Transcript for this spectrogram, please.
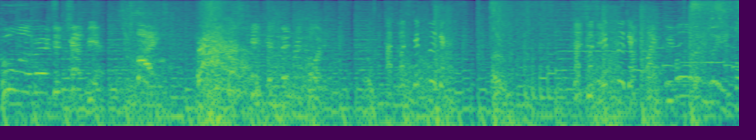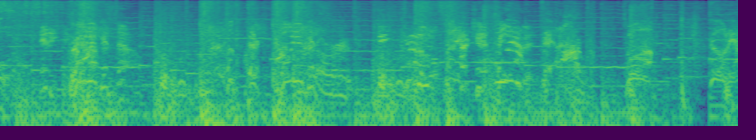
Who will emerge a champion? Fight! Has been recorded. 竜巻旋風脚 This is it. The fight we've all been waiting for. Anything can happen now. 昇竜拳 Incredible! I can't believe it! とりゃ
